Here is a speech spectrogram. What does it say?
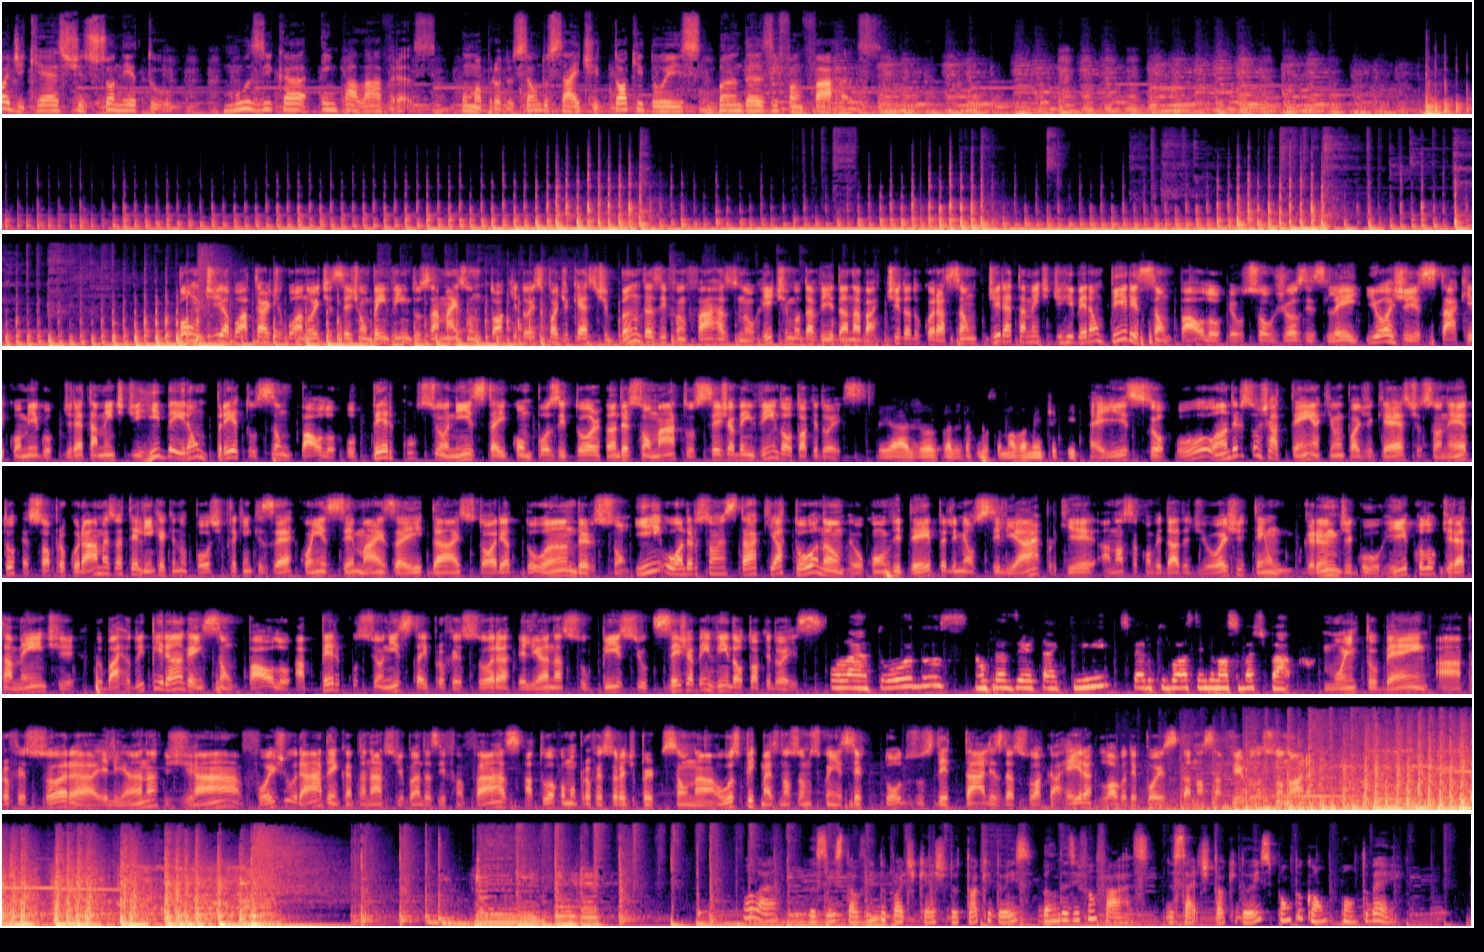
Podcast Soneto. Música em Palavras. Uma produção do site Toque 2 Bandas e Fanfarras. Boa tarde, boa noite, sejam bem-vindos a mais um Toque 2 podcast Bandas e Fanfarras no ritmo da vida, na batida do coração, diretamente de Ribeirão Pires, São Paulo. Eu sou Josi Slay e hoje está aqui comigo, diretamente de Ribeirão Preto, São Paulo, o percussionista e compositor Anderson Matos. Seja bem-vindo ao Toque 2. Obrigado, Josi, prazer estar com você novamente aqui. É isso. O Anderson já tem aqui um podcast, o Soneto, é só procurar, mas vai ter link aqui no post para quem quiser quiser conhecer mais aí da história do Anderson. E o Anderson está aqui à toa, não. Eu convidei para ele me auxiliar, porque a nossa convidada de hoje tem um grande currículo diretamente do bairro do Ipiranga, em São Paulo, a percussionista e professora Eliana Sulpício. Seja bem-vinda ao Toque 2. Olá a todos, é um prazer estar aqui. Espero que gostem do nosso bate-papo. Muito bem. A professora Eliana já foi jurada em campeonatos de bandas e fanfarras, atua como professora de percussão na USP, mas nós vamos conhecer todos os detalhes da sua carreira logo depois da nossa vírgula sonora. Olá, você está ouvindo o podcast do Toque 2 Bandas e Fanfarras, do site toque2.com.br.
